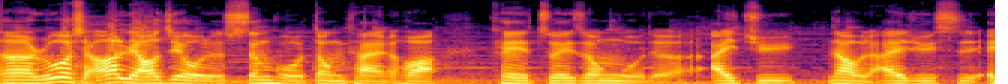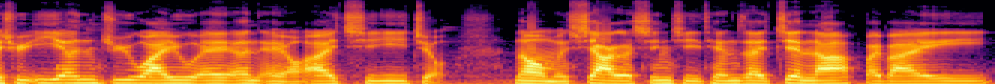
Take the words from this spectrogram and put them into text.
那如果想要了解我的生活动态的话，可以追踪我的 IG。那我的 IG 是 H E N G Y U A N L I 七一九。那我们下个星期天再见啦，拜拜。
